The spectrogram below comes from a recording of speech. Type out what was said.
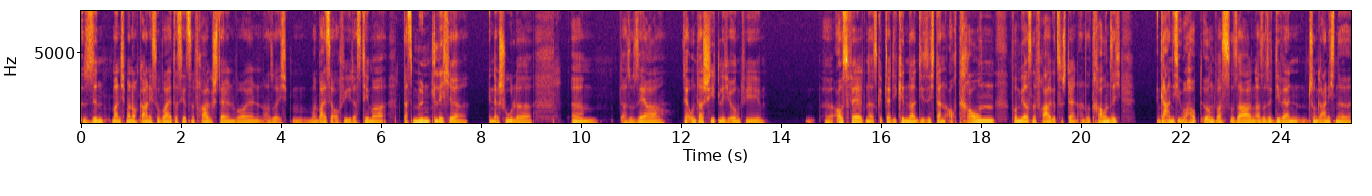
sind manchmal noch gar nicht so weit, dass sie jetzt eine Frage stellen wollen. Also ich, man weiß ja auch, wie das Thema, das Mündliche in der Schule, ähm, also sehr, sehr unterschiedlich irgendwie äh, ausfällt. Ne? Es gibt ja die Kinder, die sich dann auch trauen, von mir aus eine Frage zu stellen. Andere trauen sich gar nicht überhaupt irgendwas zu sagen. Also die, werden schon gar nicht eine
